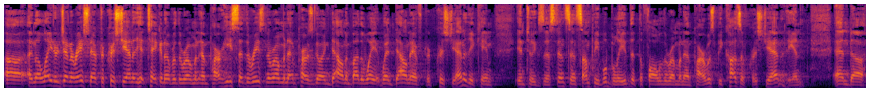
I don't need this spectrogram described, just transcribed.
uh, in a later generation after Christianity had taken over the Roman Empire, he said the reason the Roman Empire is going down, and by the way, it went down after Christianity came into existence, and some people believe that the fall of the Roman Empire was because of Christianity. And, and uh,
